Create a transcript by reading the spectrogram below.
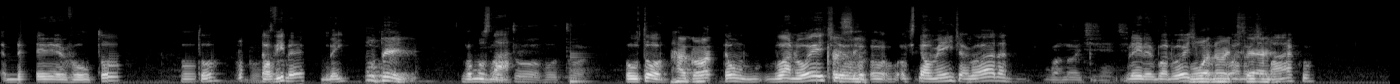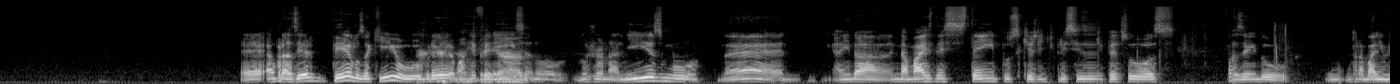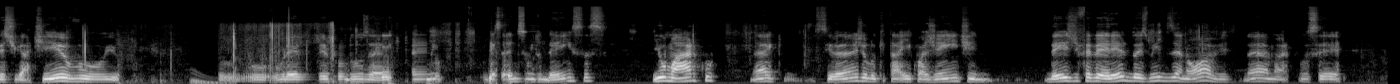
Breiler voltou. Voltou? Voltou. Tá ouvindo? Tudo bem? Voltei. Vamos lá. Voltou, voltou. Voltou? Agora, Então, boa noite, oficialmente agora. Boa noite, gente. Breiler, boa noite. Boa noite, Sérgio. Marco. É, é um prazer tê-los aqui. O Breiler é uma referência no, no jornalismo, né? Ainda, ainda mais nesses tempos que a gente precisa de pessoas fazendo um, um trabalho investigativo e o, o, o Breiler produz aí bastante muito densas. E o Marco, né, Cirângelo, que está aí com a gente desde fevereiro de 2019, né, Marco? Você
